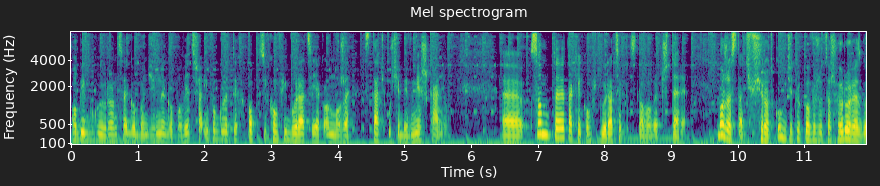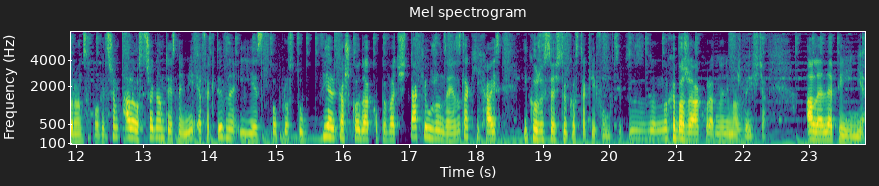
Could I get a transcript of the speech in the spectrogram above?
obiegu gorącego bądź zimnego powietrza i w ogóle tych opcji konfiguracji, jak on może stać u Ciebie w mieszkaniu. E, Są te takie konfiguracje podstawowe cztery. Może stać w środku, gdzie tylko wyrzucasz rurę z gorącym powietrzem, ale ostrzegam, to jest najmniej efektywne i jest po prostu wielka szkoda kupywać takie urządzenia za taki hajs i korzystać tylko z takiej funkcji. No chyba, że akurat no, nie masz wyjścia, ale lepiej nie.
